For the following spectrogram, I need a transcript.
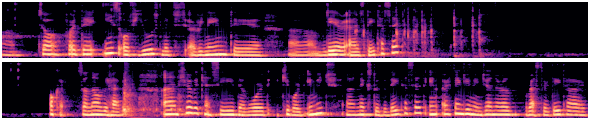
Um, so for the ease of use, let's rename the uh, layer as dataset. Okay, so now we have it. And here we can see the word keyword image uh, next to the dataset. In Earth Engine in general, raster data are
